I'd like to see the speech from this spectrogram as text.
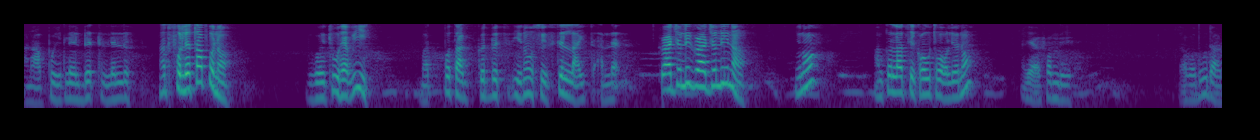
and I'll put it little bit, little, not full it up, you know, because it's too heavy, but put a good bit, you know, so it's still light, and then gradually, gradually now, you know, until I take out all, you know, yeah, from the, So I will do that.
